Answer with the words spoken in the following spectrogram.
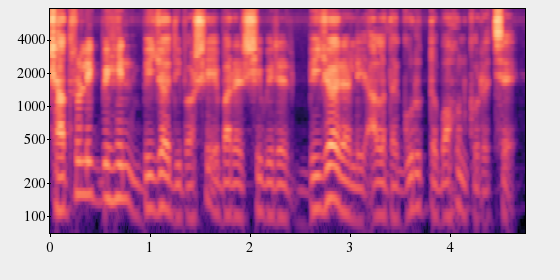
ছাত্রলীগবিহীন বিজয় দিবসে এবারের শিবিরের বিজয় র্যালি আলাদা গুরুত্ব বহন করেছে।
